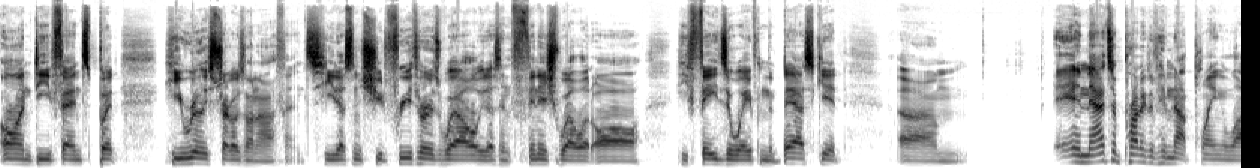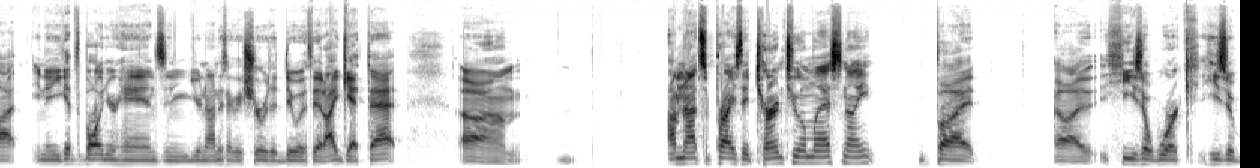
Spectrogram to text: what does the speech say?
on defense, but he really struggles on offense. He doesn't shoot free throws well. He doesn't finish well at all. He fades away from the basket. Um, and that's a product of him not playing a lot. You know, you get the ball in your hands and you're not exactly sure what to do with it. I get that. Um, I'm not surprised they turned to him last night, but uh, he's a work. He's a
